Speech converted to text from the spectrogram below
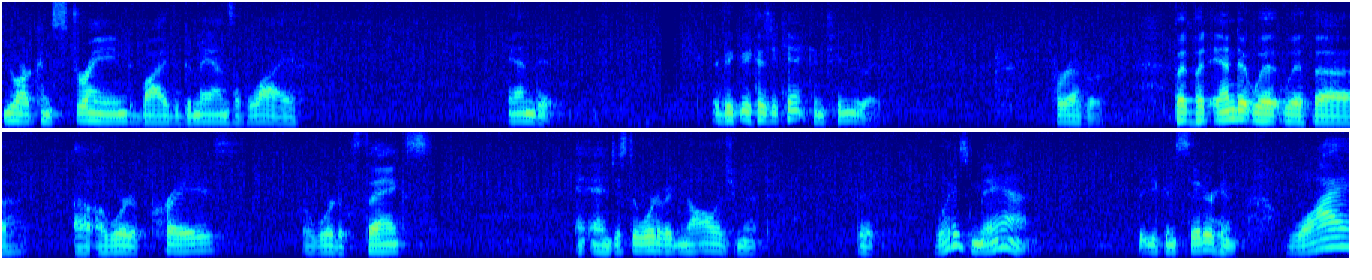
you are constrained by the demands of life, end it. Because you can't continue it forever. But, but end it with, with a, a word of praise, a word of thanks, and just a word of acknowledgement that what is man that you consider him? Why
